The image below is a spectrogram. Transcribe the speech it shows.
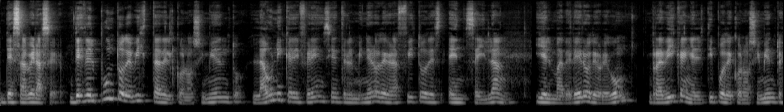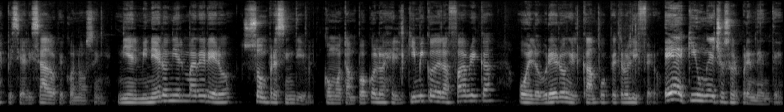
de saber hacer. Desde el punto de vista del conocimiento, la única diferencia entre el minero de grafito de, en Ceilán y el maderero de Oregón radica en el tipo de conocimiento especializado que conocen. Ni el minero ni el maderero son prescindibles, como tampoco lo es el químico de la fábrica o el obrero en el campo petrolífero. He aquí un hecho sorprendente.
